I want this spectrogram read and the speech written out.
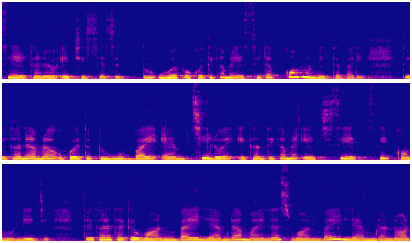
সি এখানেও এইচ সি আছে। তো উভয় পক্ষ থেকে আমরা এসিটা কমন নিতে পারি। তো এখানে আমরা উপরে তো টু বাই এম ছিল এখান থেকে আমরা h c h c common নিয়েছি। তো এখানে থাকে one by lambda minus one by lambda naught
